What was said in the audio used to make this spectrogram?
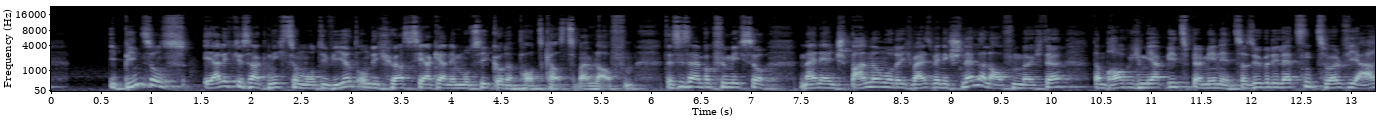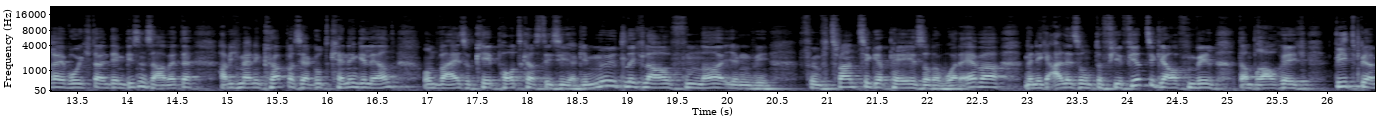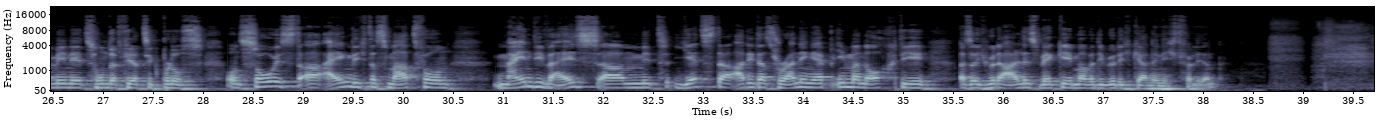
Ich bin sonst ehrlich gesagt nicht so motiviert und ich höre sehr gerne Musik oder Podcasts beim Laufen. Das ist einfach für mich so meine Entspannung oder ich weiß, wenn ich schneller laufen möchte, dann brauche ich mehr Beats per Minute. Also über die letzten zwölf Jahre, wo ich da in dem Business arbeite, habe ich meinen Körper sehr gut kennengelernt und weiß, okay, Podcast ist eher gemütlich laufen, na, irgendwie 520er Pace oder whatever. Wenn ich alles unter 440 laufen will, dann brauche ich Beat per Minute 140 plus. Und so ist äh, eigentlich das Smartphone mein Device äh, mit jetzt der Adidas Running App immer noch die, also ich würde alles weggeben, aber die würde ich gerne nicht verlieren.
